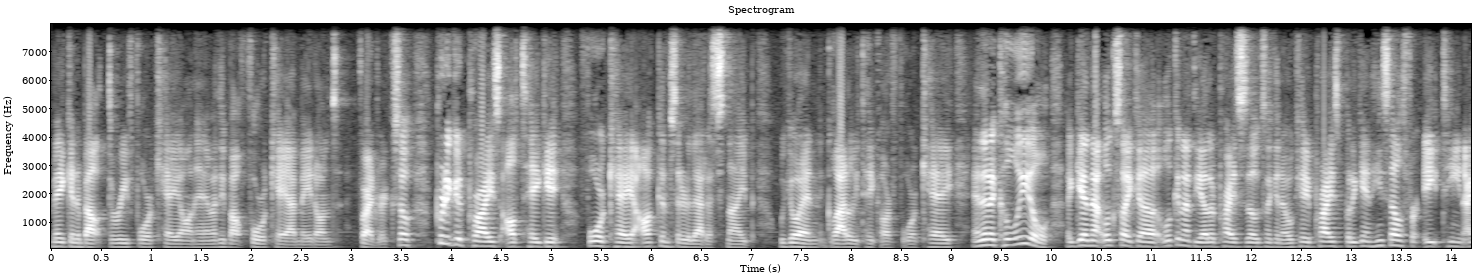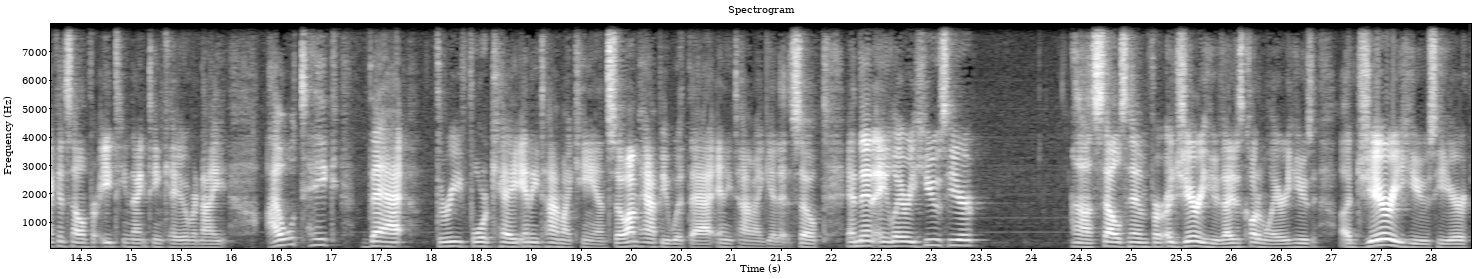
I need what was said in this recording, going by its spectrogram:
making about three, four K on him. I think about four K I made on Frederick. So pretty good price. I'll take it. 4K. I'll consider that a snipe. We go ahead and gladly take our 4K. And then a Khalil. Again, that looks like a, looking at the other prices, it looks like an okay price. But again, he sells for 18. I can sell him for 18, 19K overnight. I will take that 3, 4K anytime I can. So I'm happy with that anytime I get it. So, and then a Larry Hughes here. Uh, sells him for a Jerry Hughes. I just called him Larry Hughes. A Jerry Hughes here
